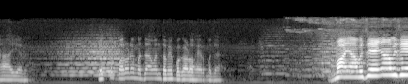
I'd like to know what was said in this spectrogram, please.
હા, યાર. એક તો પરોણે મજા આવે તમે બગાડો હેર મજા. માય આવજે આવજે.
